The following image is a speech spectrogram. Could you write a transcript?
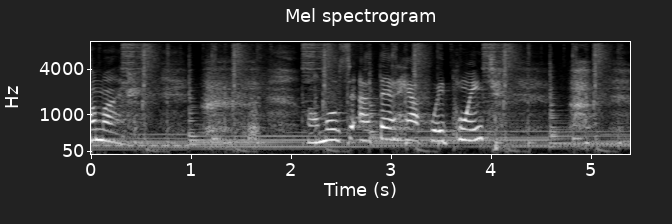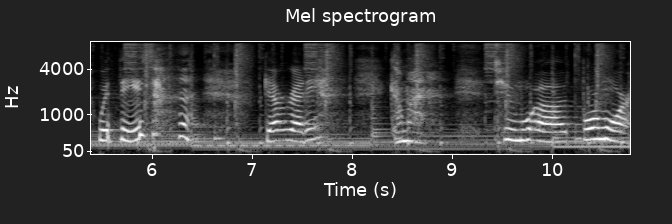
Come on. Almost at that halfway point with these. Get ready. Come on. Two more, uh, four more.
